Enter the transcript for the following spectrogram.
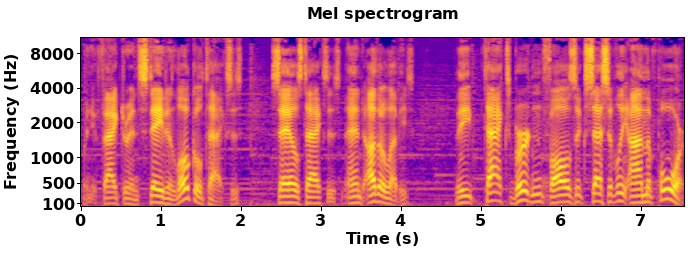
When you factor in state and local taxes, sales taxes, and other levies, the tax burden falls excessively on the poor.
